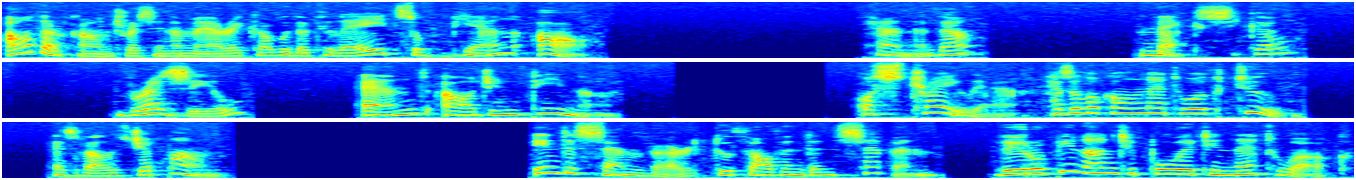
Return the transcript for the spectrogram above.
Other countries in America with affiliates of BIEN are Canada, Mexico, Brazil, and Argentina. Australia has a local network too, as well as Japan. In December 2007, the European Anti-Poverty Network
